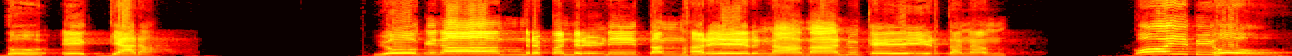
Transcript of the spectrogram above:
दो, एक, ग्यारह। योगिनाम नृप निर्णीतम हरेर नामानुकीर्तनम कोई भी हो,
